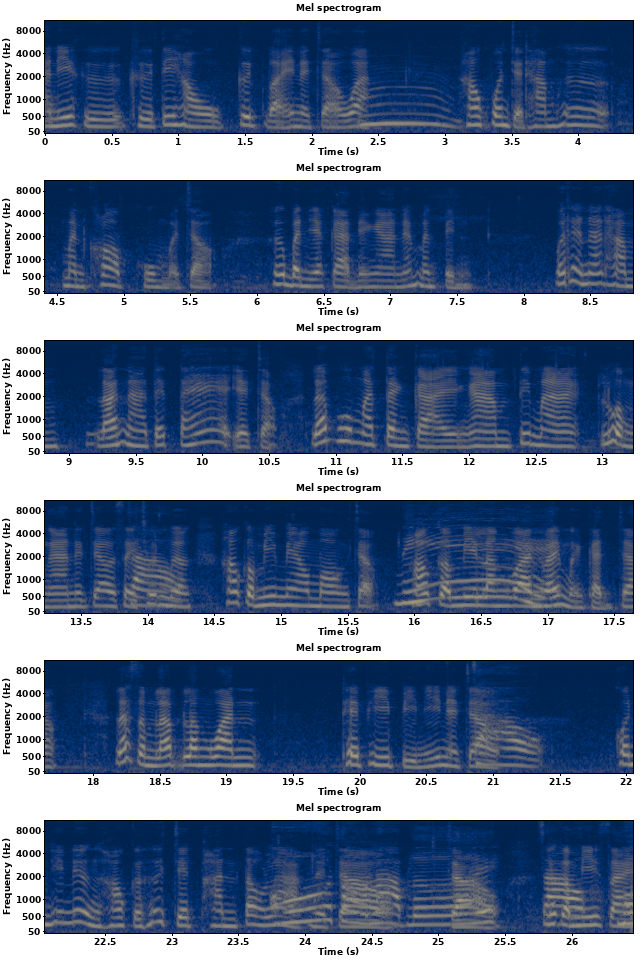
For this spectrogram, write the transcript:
อันนี้คือคือที่เฮากึดไว้นะเจ้าว่าอืมเฮาควรจะทำให้มันครอบคลุมอะเจ้าให้บรรยากาศในงานนั้นมันเป็นวัฒนธรรมล้านนาแต้ๆอย่าเจ้า แล้วผู้มาแต่งกายงามที่มาร่วมงานนะเจ้าใส่ชุดเมืองเฮาก็มีแมวมองเจ้านี่เฮาก็มีรางวัลไว้เหมือนกันเจ้า และสำหรับรางวัลเทพีปีนี้เนี่ยเจ้า คนที่หนึ่งเฮาก็คือเจ็ดพันเต้าลาบอ๋อนะเจ้าลาบเลยเจ้าแล้วก็มีสาย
